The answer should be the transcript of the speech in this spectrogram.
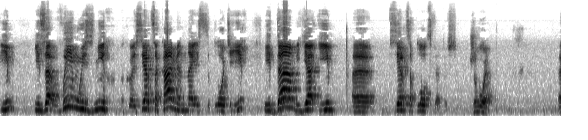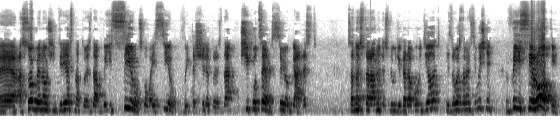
им, и за, выму из них э, сердце каменное из плоти их, и дам я им э, сердце плотское, то есть живое. Э, особенно очень интересно, то есть, да, вы из сиру, слово из сиру вытащили, то есть, да, щекуцер, ее гадость, с одной стороны, то есть, люди когда будут делать, и с другой стороны, Всевышний, в Исироты,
